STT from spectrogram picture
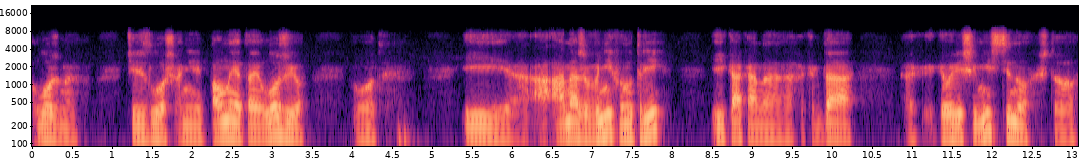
ложную, через ложь. Они полны этой ложью, вот. И а, она же в них внутри, и как она, когда э, говоришь им истину, что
